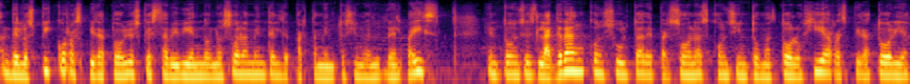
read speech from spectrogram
de los picos respiratorios que está viviendo no solamente el departamento, sino en el país. Entonces, la gran consulta de personas con sintomatología respiratoria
